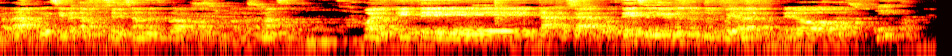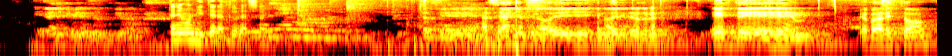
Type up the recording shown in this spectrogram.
¿verdad? Porque siempre estamos socializando nuestro trabajo con, con los demás. Bueno, este. ta, o sea, a ustedes el año que viene no, no les voy a ver, pero. El año que viene no. Tenemos literatura, ¿sabes? Hace, hace años que no doy, que no doy literatura. Este, voy a apagar esto.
